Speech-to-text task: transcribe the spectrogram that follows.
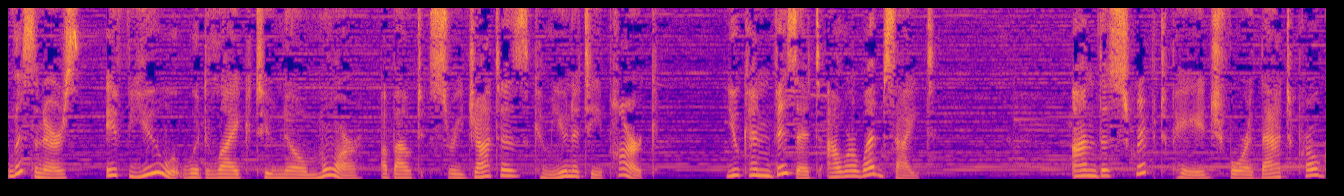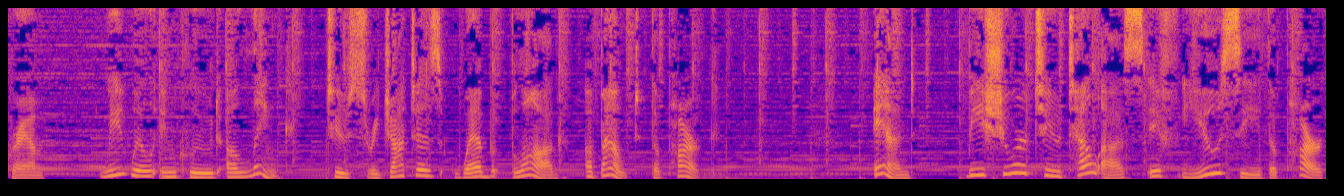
Listeners, if you would like to know more about Srijata's Community Park, you can visit our website. On the script page for that program, we will include a link to Srijata's web blog about the park. And be sure to tell us if you see the park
